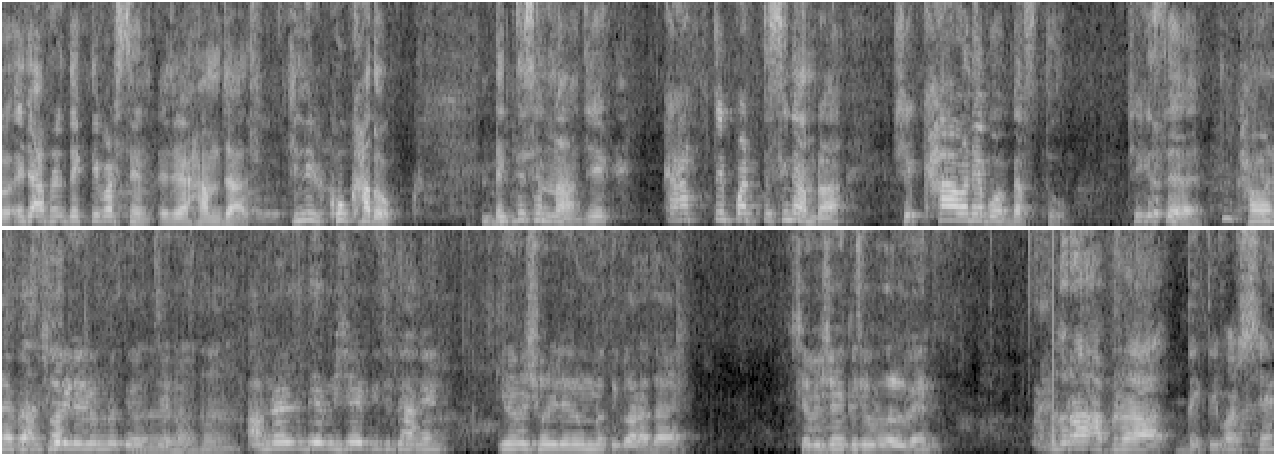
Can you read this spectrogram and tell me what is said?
তো এই যে আপনারা দেখতে পাচ্ছেন এই যে হামজা চিনির খুব খাদক দেখতেছেন না যে কাটতে পারতেছি না আমরা সে খাওয়া নিয়ে ব্যস্ত। ঠিক আছে? খাওয়া নিয়ে ব্যস্ত। শরীরের উন্নতি হচ্ছে না। আপনারা যদি এ বিষয়ে কিছু জানেন কীভাবে শরীরের উন্নতি করা যায় সে বিষয়ে কিছু বলবেন? বন্ধুরা আপনারা দেখতে পাচ্ছেন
